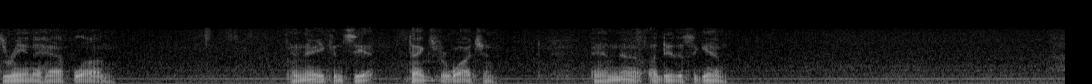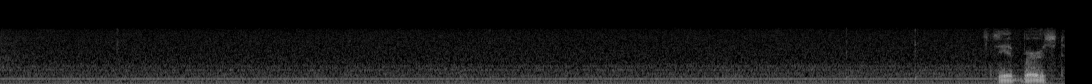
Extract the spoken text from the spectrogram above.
three and a half long. And there you can see it. Thanks for watching. And uh, I'll do this again. See it burst?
